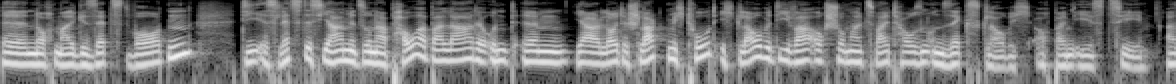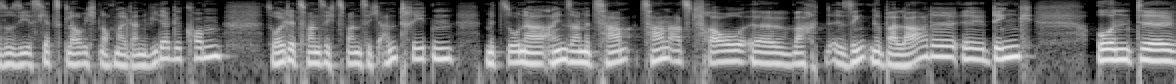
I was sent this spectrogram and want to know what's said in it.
äh, noch mal gesetzt worden. Die ist letztes Jahr mit so einer Powerballade und ähm, ja, Leute, schlagt mich tot. Ich glaube, die war auch schon mal 2006, glaube ich, auch beim ESC. Also sie ist jetzt, glaube ich, noch mal dann wiedergekommen, sollte 2020 antreten mit so einer einsame Zahn Zahnarztfrau, äh, macht, äh, singt eine Ballade-Ding. Äh, und äh,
